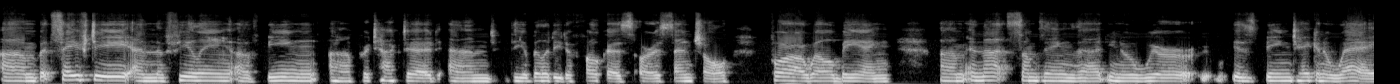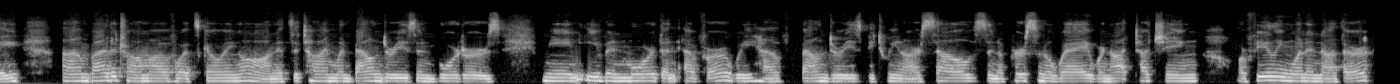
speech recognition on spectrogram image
Um, but safety and the feeling of being uh, protected and the ability to focus are essential for our well being. Um, and that's something that you know we're is being taken away um, by the trauma of what's going on. It's a time when boundaries and borders mean even more than ever. We have boundaries between ourselves in a personal way. We're not touching or feeling one another.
